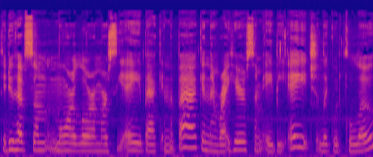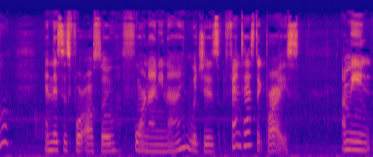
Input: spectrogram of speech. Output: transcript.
They do have some more Laura Mercier back in the back, and then right here some ABH Liquid Glow, and this is for also $4.99, which is fantastic price. I mean,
